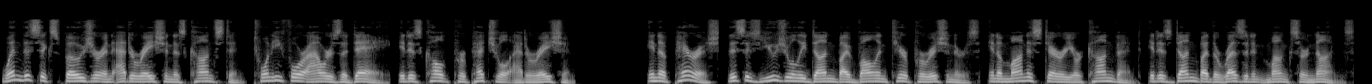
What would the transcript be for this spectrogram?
When this exposure and adoration is constant 24 hours a day, it is called perpetual adoration. In a parish, this is usually done by volunteer parishioners, in a monastery or convent, it is done by the resident monks or nuns.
